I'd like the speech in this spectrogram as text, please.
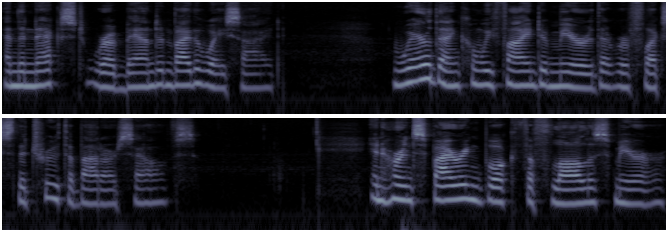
and the next we're abandoned by the wayside. Where then can we find a mirror that reflects the truth about ourselves? In her inspiring book, The Flawless Mirror,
